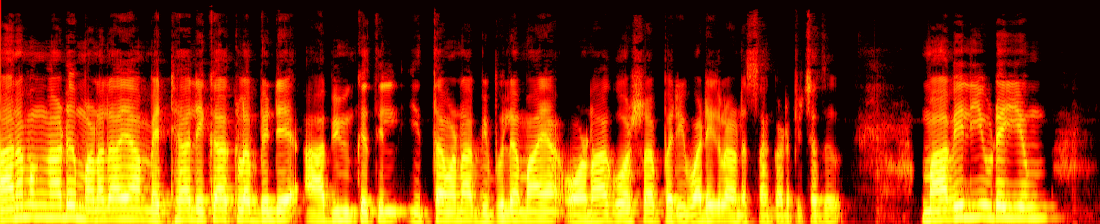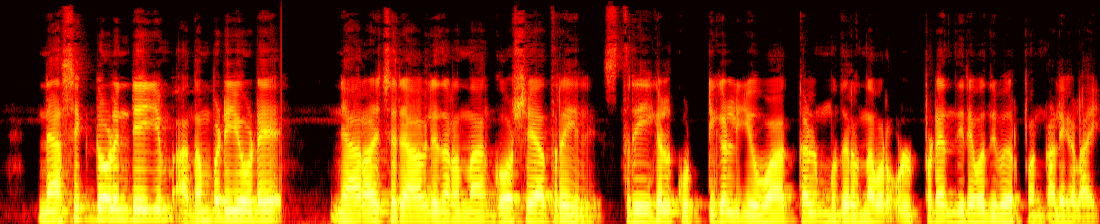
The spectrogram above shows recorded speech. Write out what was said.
ആനമങ്ങാട് മണലായ മെറ്റാലിക്ക ക്ലബിന്റെ ആഭിമുഖ്യത്തിൽ ഇത്തവണ വിപുലമായ ഓണാഘോഷ പരിപാടികളാണ് സംഘടിപ്പിച്ചത്. മാവേലിയുടെയും നാസിക് ഡോളിന്റെയും അകമ്പടിയോടെ ഞായറാഴ്ച രാവിലെ നടന്ന ഘോഷയാത്രയിൽ സ്ത്രീകൾ കുട്ടികൾ യുവാക്കൾ മുതിർന്നവർ ഉൾപ്പെടെ നിരവധി പേർ പങ്കാളികളായി.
